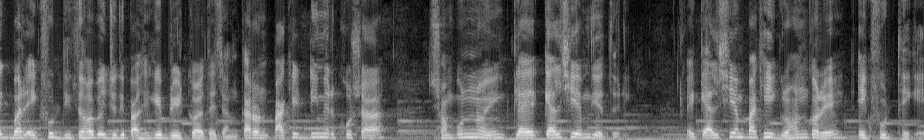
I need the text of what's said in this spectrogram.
একবার এক ফুট দিতে হবে যদি পাখিকে ব্রিড করাতে চান, কারণ পাখির ডিমের খোসা সম্পূর্ণই ক্যালসিয়াম দিয়ে তৈরি। এই ক্যালসিয়াম পাখি গ্রহণ করে এক ফুট থেকে।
